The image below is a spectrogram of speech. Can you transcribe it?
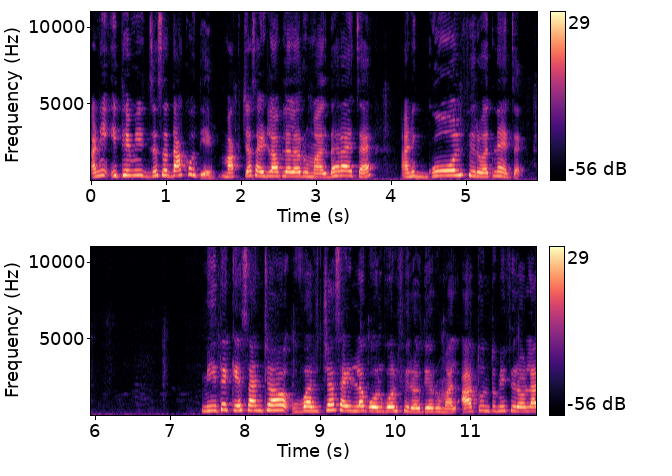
आणि इथे मी जसं दाखवते मागच्या साईडला आपल्याला रुमाल धरायचा आहे आणि गोल फिरवत न्यायचा आहे मी इथे केसांच्या वरच्या साईडला गोल गोल फिरवते रुमाल. आतून तुम्ही फिरवला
